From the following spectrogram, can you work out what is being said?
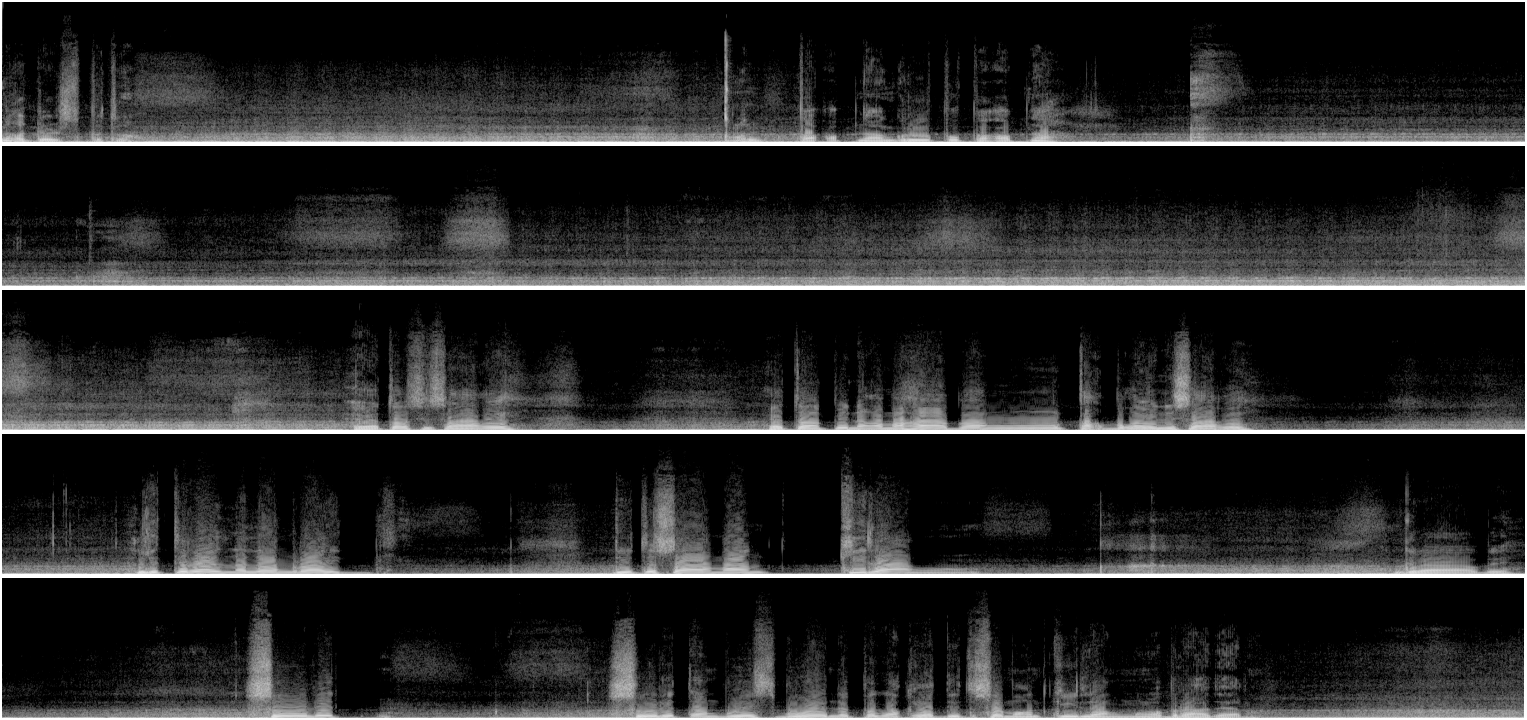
Naka-charge pa to. Ay, pack up na ang grupo, pack up na. Eto si Saki. Ito ang pinakamahabang takbo ngayon ni Saki. Literal na long ride. Dito sa Mount Kilang. Grabe. Sulit. Sulit ang buhis buhay na pag-akyat dito sa Mount Kilang mga brother.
